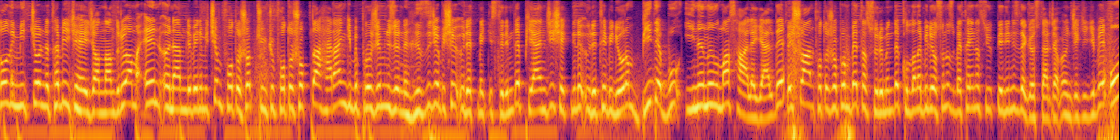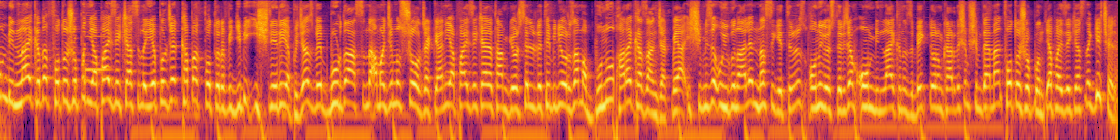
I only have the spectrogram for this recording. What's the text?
Dolly Midjourney tabii ki heyecanlandırıyor ama en önemli benim için Photoshop. Çünkü Photoshop'ta herhangi bir projemin üzerine hızlıca bir şey üretmek istediğimde PNG şekliyle üretebiliyorum. Bir de bu inanılmaz hale geldi ve şu an Photoshop'un beta sürümünde kullanabiliyorsunuz. Beta'yı nasıl yüklediğinizi de göstereceğim önceki gibi. 10.000 like'a Photoshop'un yapay zekasıyla yapılacak kapak fotoğrafı gibi işleri yapacağız ve burada aslında amacımız şu olacak yani yapay zeka ile tam görsel üretebiliyoruz ama bunu para kazanacak veya işimize uygun hale nasıl getiririz onu göstereceğim. 10.000 like'ınızı bekliyorum kardeşim. Şimdi hemen Photoshop'un yapay zekasına geçelim.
